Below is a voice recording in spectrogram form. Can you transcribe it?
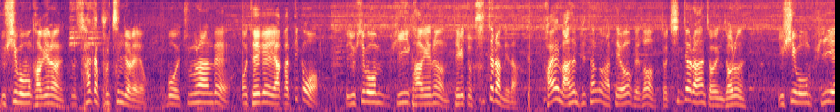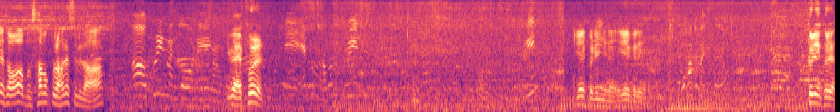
65번 가게는 좀 살짝 불친절해요. 뭐 주문하는데 어, 되게 약간 띠꺼워. 65번 B 가게는 되게 좀 친절합니다. 과일 맛은 비슷한 것 같아요. 그래서 저 친절한 저는 저는 65번 B에서 한번 사 먹도록 하겠습니다. 어, 그린 망고네. 이거 애플, 네, 애플 잡아. 그린. 그린? 이게 그린이네. 이게 그린. 그린 그린.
